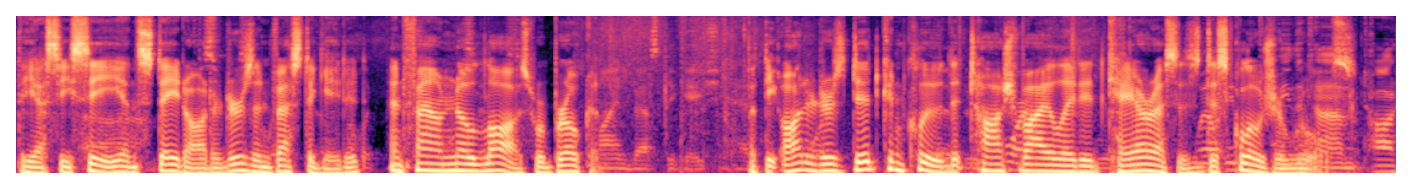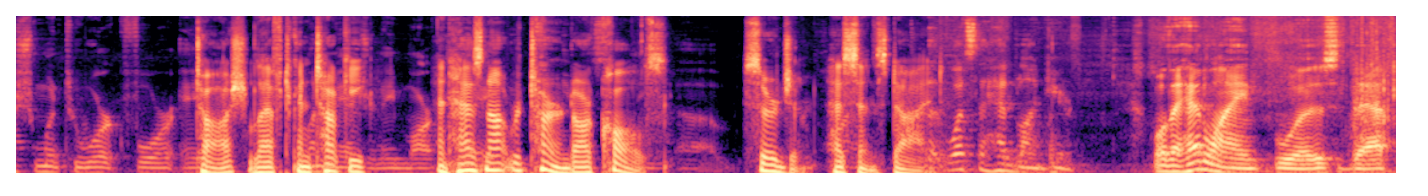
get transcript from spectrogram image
The SEC and state auditors investigated and found no laws were broken. But the auditors did conclude that Tosh violated KRS's disclosure rules. Tosh went to work for a Tosh left Kentucky and has not returned our calls. Sergeon has since died. What's the headline here? Well, the headline was that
